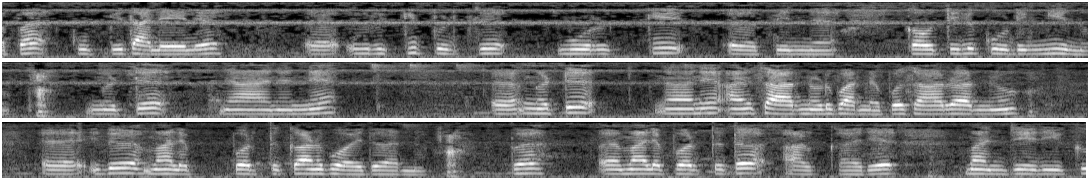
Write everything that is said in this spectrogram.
അപ്പൊ കുപ്പി തലയിൽ ഉറുക്കി ഇറുക്കി പിടിച്ച് മുറുക്കി പിന്നെ കൗത്തിൽ കുടുങ്ങിയിരുന്നു. എന്നിട്ട് ഞാൻ ഏഹ് ഇങ്ങോട്ട് ഞാൻ ആ സാറിനോട് പറഞ്ഞപ്പോ സാറ് പറഞ്ഞു ഇത് മലപ്പുറത്തേക്കാണ് പോയത് പറഞ്ഞു. അപ്പൊ മലപ്പുറത്തത്തെ ആൾക്കാര് മഞ്ചേരിക്ക്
